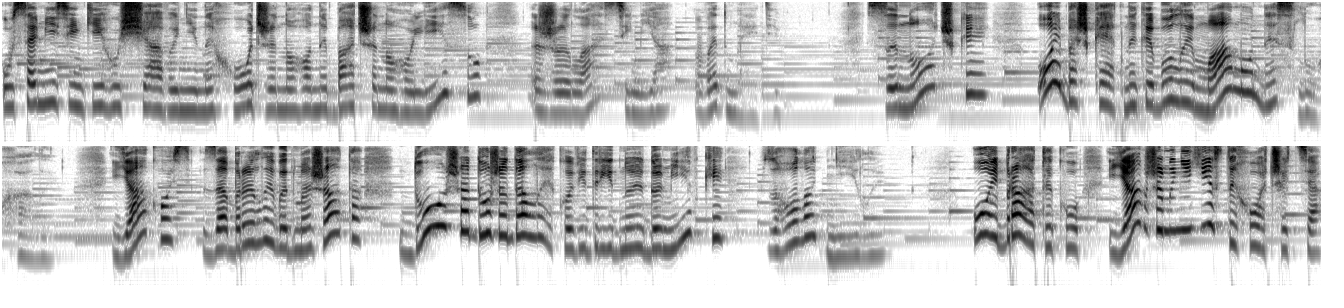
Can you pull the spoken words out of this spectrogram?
У самісінькій гущавині неходженого, небаченого лісу жила сім'я ведмедів. Синочки, ой бешкетники були, маму не слухали. Якось забрели ведмежата дуже-дуже далеко від рідної домівки, зголодніли. Ой, братику, як же мені їсти хочеться,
